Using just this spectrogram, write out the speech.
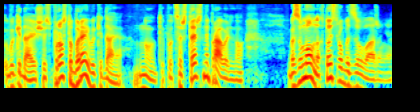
викидає щось. Просто бере і викидає. Ну, типу, це ж теж неправильно. Безумовно, хтось робить зауваження,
